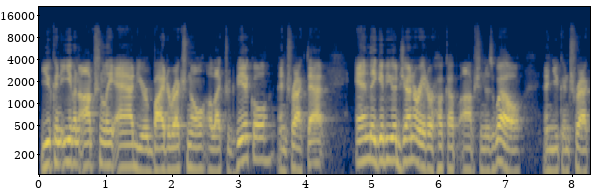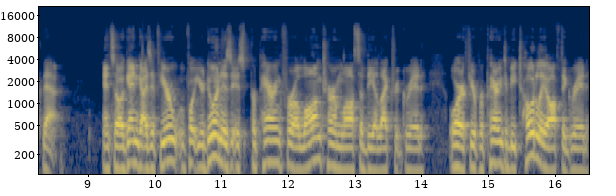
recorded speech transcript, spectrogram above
you can even optionally add your bidirectional electric vehicle and track that. And they give you a generator hookup option as well, and you can track that. And so again, guys, if you're what you're doing is, is preparing for a long-term loss of the electric grid, or if you're preparing to be totally off the grid,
